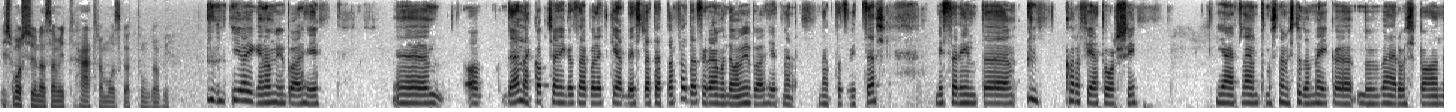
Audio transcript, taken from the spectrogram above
És most jön az, amit hátra mozgattunk, Gabi. ja, igen, a műbalhé. A, de ennek kapcsán igazából egy kérdést vetettem fel, de azért elmondom a műbalhét, mert, mert az vicces. Mi szerint Karafiát Orsi járt lent, most nem is tudom melyik városban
